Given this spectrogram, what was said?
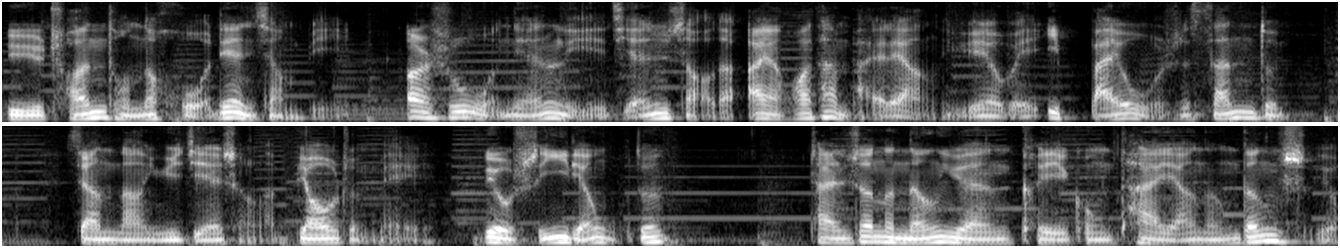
与传统的火电相比，二十五年里减少的二氧化碳排量约为一百五十三吨，相当于节省了标准煤六十一点五吨。产生的能源可以供太阳能灯使用。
